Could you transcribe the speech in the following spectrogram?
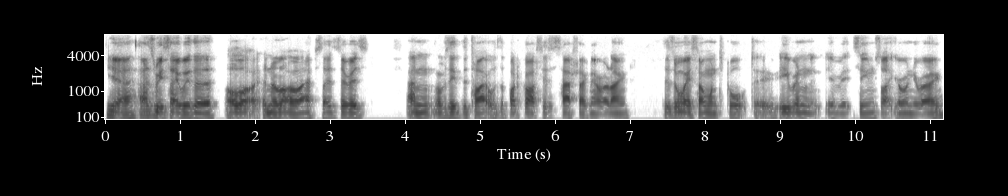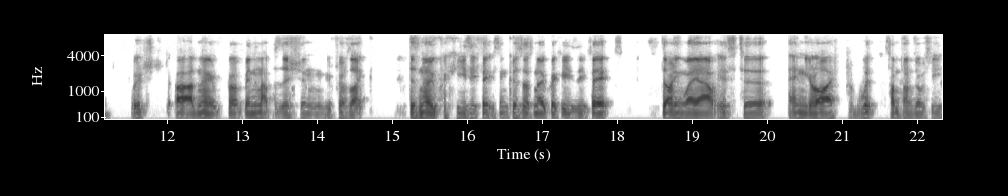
Yeah, as we say with a, a lot in a lot of our episodes, there is, and obviously the title of the podcast is hashtag Never Alone. There's always someone to talk to, even if it seems like you're on your own. Which I don't know, I've been in that position. It feels like there's no quick, easy fixing because there's no quick, easy fix. The only way out is to end your life with sometimes obviously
